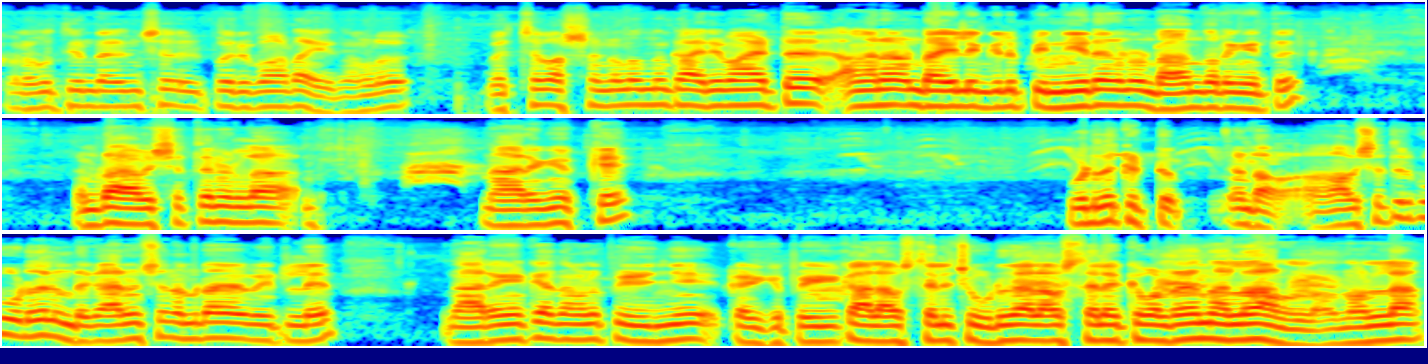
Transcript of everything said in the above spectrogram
കൊലകുത്തി ഉണ്ടായതിനു ശേഷം ഇപ്പോൾ ഒരുപാടായി. നമ്മൾ വെച്ച വർഷങ്ങളൊന്നും കാര്യമായിട്ട് അങ്ങനെ ഉണ്ടായില്ലെങ്കിലും പിന്നീട് അങ്ങനെ ഉണ്ടാകാൻ തുടങ്ങിയിട്ട് നമ്മുടെ ആവശ്യത്തിനുള്ള നാരങ്ങയൊക്കെ ഇവിടുന്ന് കിട്ടും. ഉണ്ടോ ആവശ്യത്തിൽ കൂടുതലുണ്ട്. കാരണം വെച്ചാൽ നമ്മുടെ വീട്ടിൽ നാരങ്ങയൊക്കെ നമ്മൾ പിഴിഞ്ഞ് കഴിക്കും. ഇപ്പോൾ ഈ കാലാവസ്ഥയിൽ ചൂട് കാലാവസ്ഥയിലൊക്കെ വളരെ നല്ലതാണല്ലോ. നല്ല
